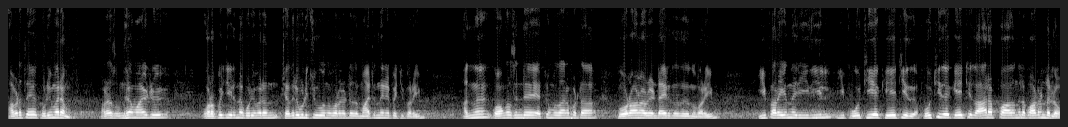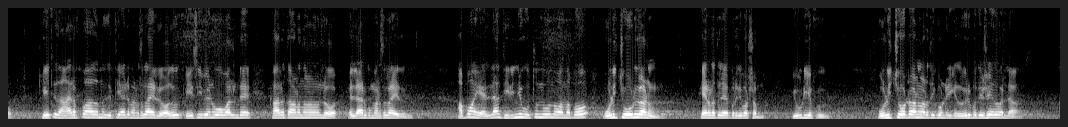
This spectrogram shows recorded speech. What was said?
അവിടുത്തെ കുടിമരം വളരെ സുന്ദരമായിട്ട് ഉറപ്പിച്ചിരുന്ന കുടിമരം ചെതൽ പിടിച്ചു എന്ന് പറഞ്ഞിട്ട് അത് മാറ്റുന്നതിനെ പറ്റി പറയും. അന്ന് കോൺഗ്രസിന്റെ ഏറ്റവും പ്രധാനപ്പെട്ട ബോർഡാണ് അവിടെ ഉണ്ടായിരുന്നത് എന്ന് പറയും. ഈ പറയുന്ന രീതിയിൽ ഈ പോറ്റിയെ കയറ്റിയത് പോറ്റിയെ കയറ്റിയത് ആരപ്പാ എന്നുള്ള പാടുണ്ടല്ലോ കയറ്റിയത് ആരപ്പാ എന്ന് കൃത്യമായിട്ട് മനസ്സിലായല്ലോ. അത് കെ സി വേണുഗോപാലിന്റെ കാലത്താണെന്നാണല്ലോ എല്ലാവർക്കും മനസ്സിലായത്. അപ്പോൾ എല്ലാം തിരിഞ്ഞു കുത്തുന്നു എന്ന് വന്നപ്പോൾ ഒളിച്ചോടുകയാണ് കേരളത്തിലെ പ്രതിപക്ഷം യു ഡി എഫ് ഒളിച്ചോട്ടാണ് നടത്തിക്കൊണ്ടിരിക്കുന്നത്. ഒരു പ്രതിഷേധമല്ല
